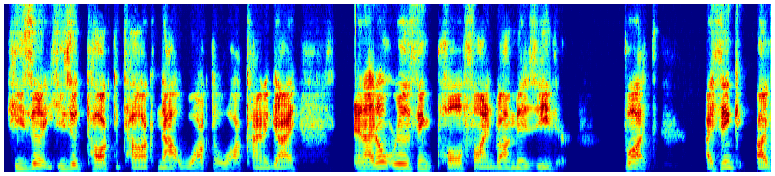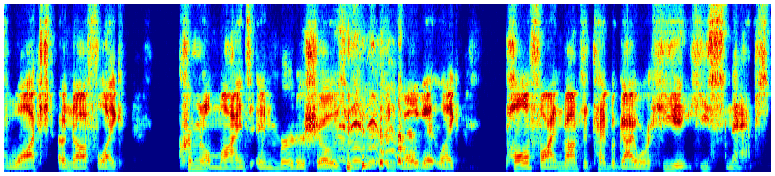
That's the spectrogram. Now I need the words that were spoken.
He's a he's a talk to talk, not walk to walk kind of guy. And I don't really think Paul Finebaum is either. But I think I've watched enough like criminal minds and murder shows to know that like Paul Finebaum's the type of guy where he he snaps.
